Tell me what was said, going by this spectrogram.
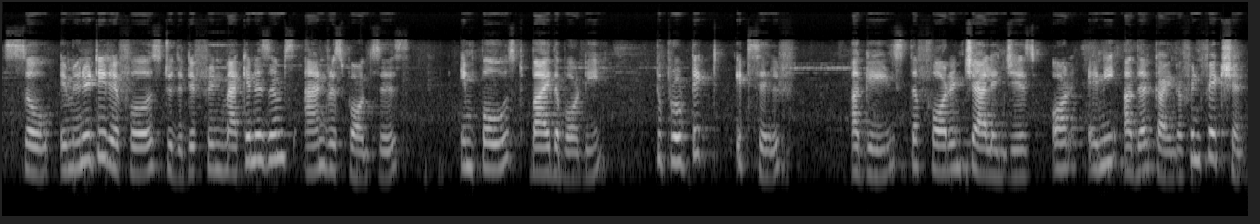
So immunity refers to the different mechanisms and responses imposed by the body to protect itself against the foreign challenges or any other kind of infection.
